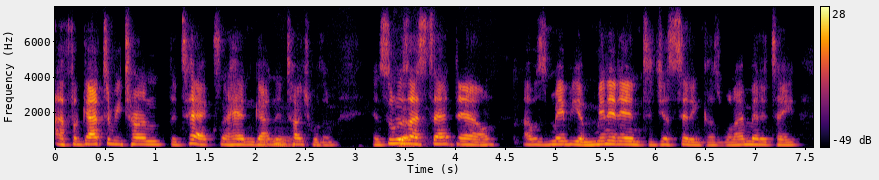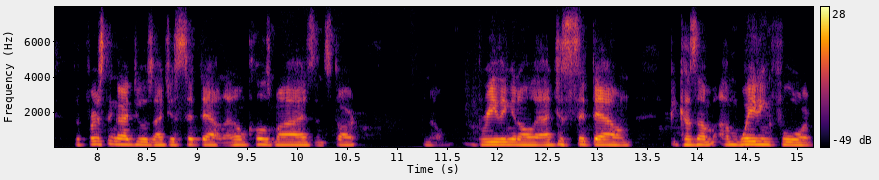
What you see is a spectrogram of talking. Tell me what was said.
I forgot to return the text. And I hadn't gotten mm-hmm. in touch with him. And as soon as I sat down, I was maybe a minute into just sitting because when I meditate, the first thing I do is I just sit down. I don't close my eyes and start, you know, breathing and all that. I just sit down because I'm I'm waiting for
